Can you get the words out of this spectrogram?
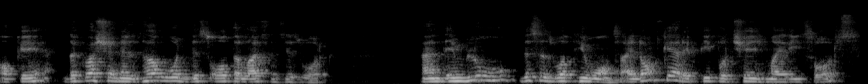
Okay, the question is, how would this author licenses work? And in blue, this is what he wants. I don't care if people change my resource.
